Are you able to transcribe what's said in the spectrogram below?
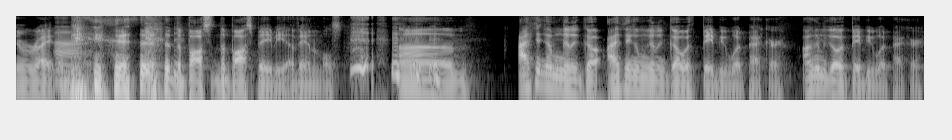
Right. Ah. the boss, the boss baby of animals. Um, I think I'm gonna go. I think I'm gonna go with baby woodpecker. I'm gonna go with baby woodpecker.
